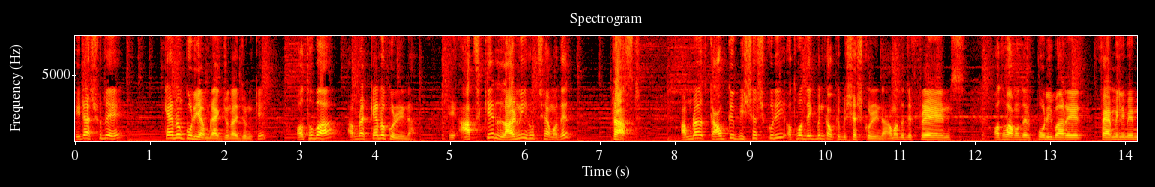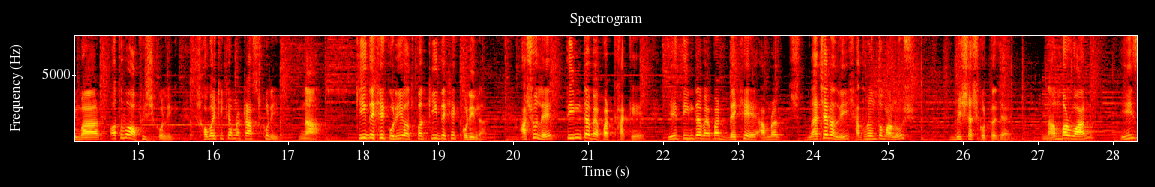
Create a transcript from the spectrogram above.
এটা আসলে কেন করি আমরা একজন একজনকে অথবা আমরা কেন করি না? এই আজকের লার্নিং হচ্ছে আমাদের ট্রাস্ট আমরা কাউকে বিশ্বাস করি অথবা দেখবেন কাউকে বিশ্বাস করি না। আমাদের যে ফ্রেন্ডস অথবা আমাদের পরিবারের ফ্যামিলি মেম্বার অথবা অফিস কলিগ সবাইকে কি আমরা ট্রাস্ট করি? না। কি দেখে করি অথবা কি দেখে করি না? আসলে তিনটা ব্যাপার থাকে। যে তিনটা ব্যাপার দেখে আমরা ন্যাচারালি সাধারণত মানুষ বিশ্বাস করতে যায়। নাম্বার ওয়ান ইজ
